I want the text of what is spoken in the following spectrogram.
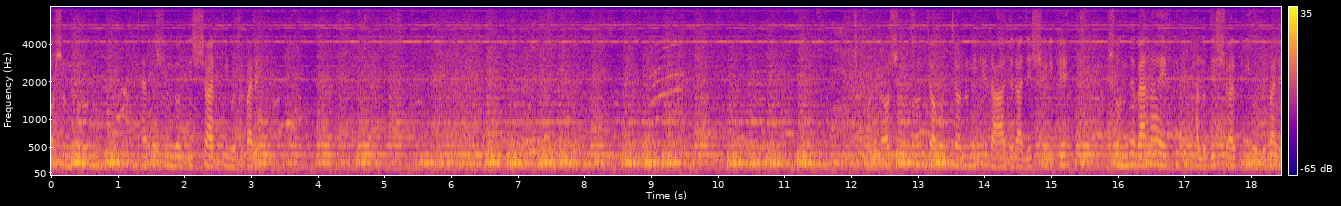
দর্শন করুন। এত সুন্দর দৃশ্য আর কি হতে পারে? দর্শন করুন জগৎ জননীকে, রাজ রাজেশ্বরীকে। সন্ধেবেলা এর থেকে ভালো দৃশ্য আর কি হতে পারে?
